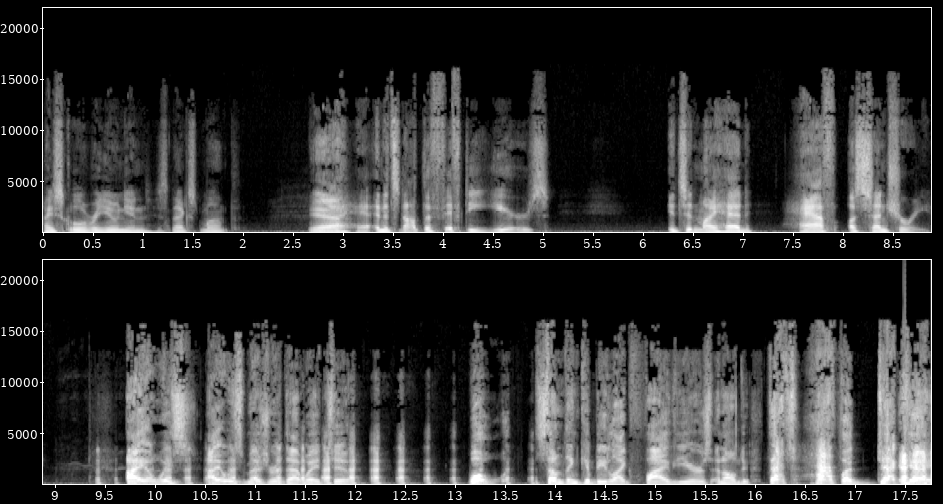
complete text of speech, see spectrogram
high school reunion is next month. Yeah. ha- and it's not the 50 years, it's in my head half a century. I always I always measure it that way too. Well, something could be like five years, and I'll do that's half a decade.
